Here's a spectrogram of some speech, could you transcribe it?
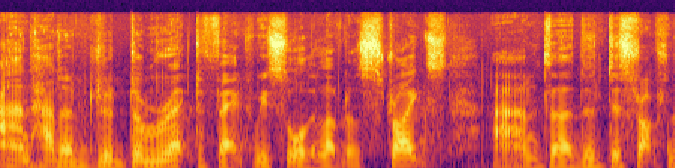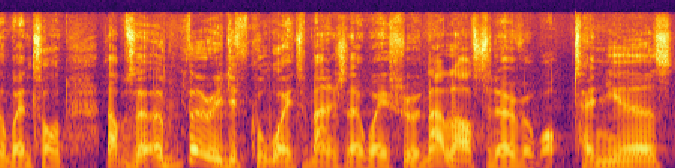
and had a d- direct effect. We saw the level of strikes and uh, the disruption that went on. That was a, a, very difficult way to manage their way through, and that lasted over, what, 10 years,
